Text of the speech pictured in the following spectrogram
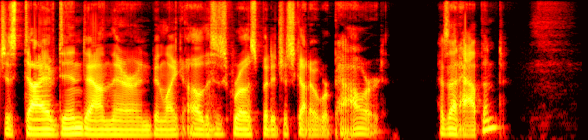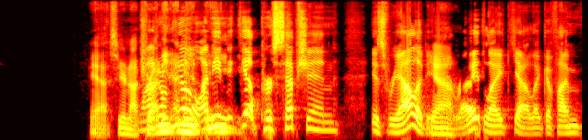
just dived in down there and been like, "Oh, this is gross," but it just got overpowered? Has that happened? Yeah, so you're not well, sure. I don't I mean, know. I mean, I mean, yeah, perception is reality, yeah. right? Like, yeah, like if I'm,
